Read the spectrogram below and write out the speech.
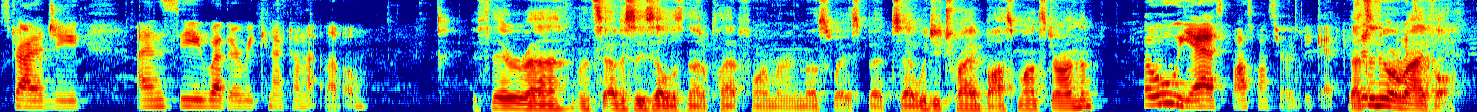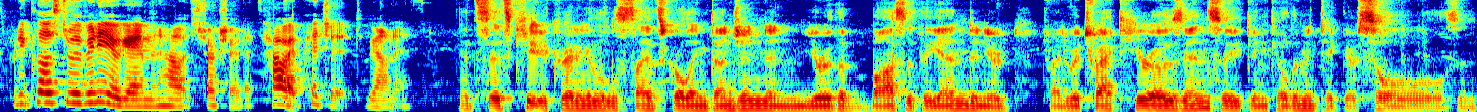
strategy, and see whether we connect on that level. If they're, uh, let's obviously Zelda's not a platformer in most ways, but uh, would you try Boss Monster on them? Oh, yes, Boss Monster would be good. That's a it's- new it's arrival. pretty close to a video game and how it's structured. That's how I pitch it, to be honest. It's it's cute. You're creating a little side-scrolling dungeon, and you're the boss at the end, and you're trying to attract heroes in so you can kill them and take their souls, and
